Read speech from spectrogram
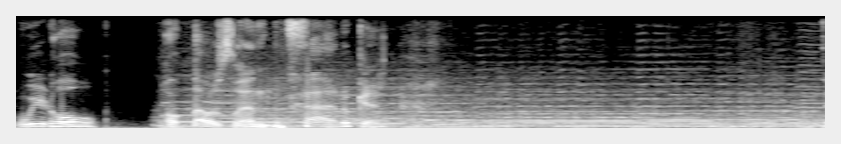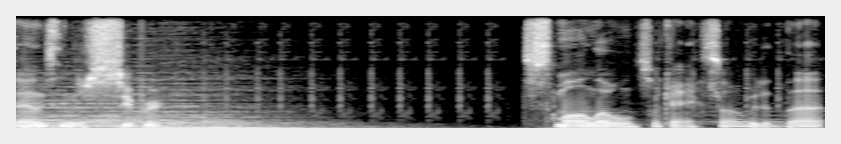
weird hole. Oh, that was the end of that. Okay. Damn, these things are super small levels. Okay, so we did that.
